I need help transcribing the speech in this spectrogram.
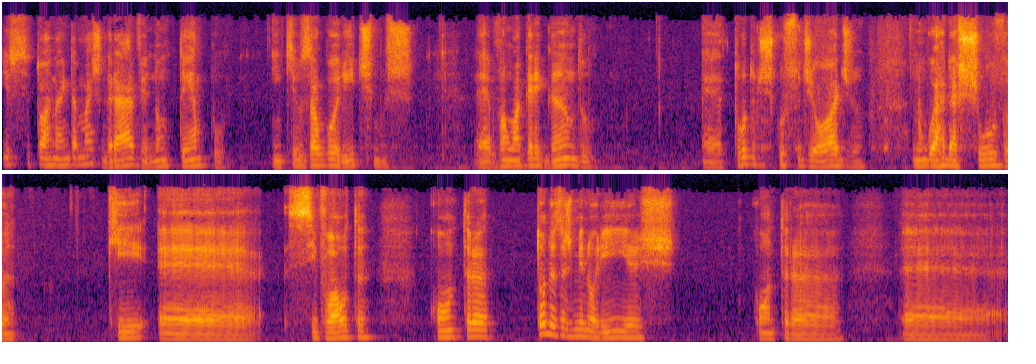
Isso se torna ainda mais grave num tempo em que os algoritmos é, vão agregando é, todo o discurso de ódio num guarda-chuva que é, se volta contra todas as minorias, contra é,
